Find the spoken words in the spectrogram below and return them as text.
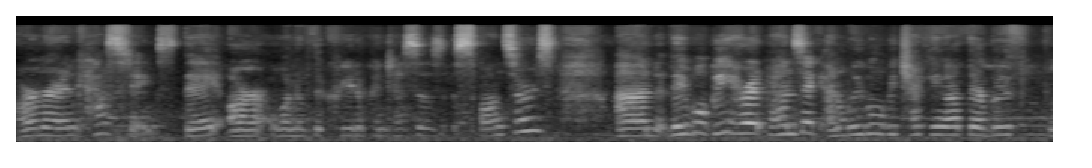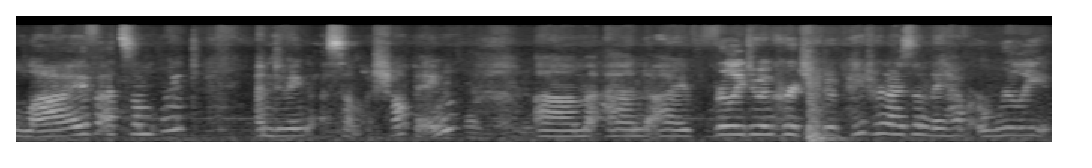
Armour and Castings. They are one of the Creative Contessa's sponsors, and they will be here at Pennsic, and we will be checking out their booth live at some point and doing some shopping. Um, and I really do encourage you to patronize them. They have really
